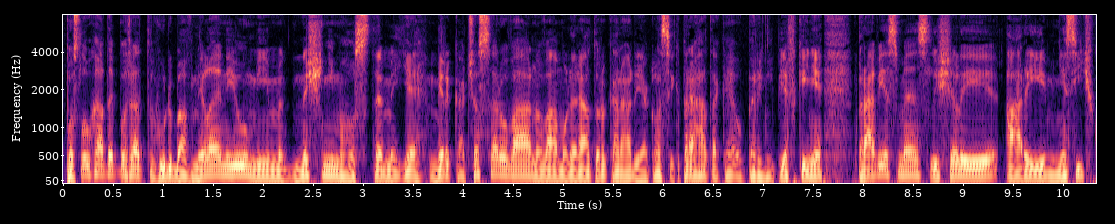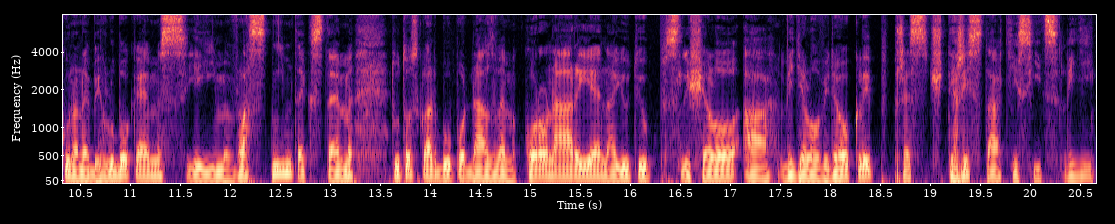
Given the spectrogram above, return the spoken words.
Posloucháte pořad Hudba v miléniu. Mým dnešním hostem je Mirka Časarová, nová moderátorka Rádia Klasik Praha, také operní pěvkyně. Právě jsme slyšeli Árii Měsíčku na nebi hlubokém s jejím vlastním textem. Tuto skladbu pod názvem Koronárie na YouTube slyšelo a vidělo videoklip přes 400 tisíc lidí.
